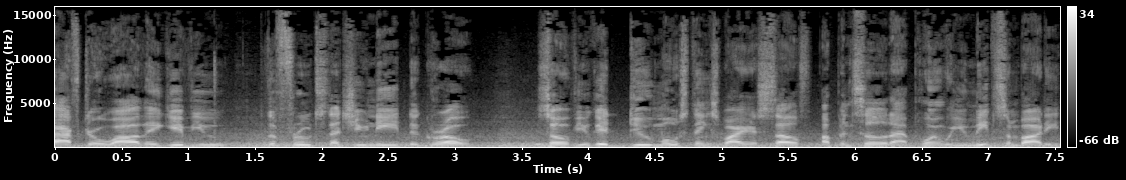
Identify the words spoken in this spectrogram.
After a while, they give you the fruits that you need to grow. So if you could do most things by yourself up until that point where you meet somebody,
